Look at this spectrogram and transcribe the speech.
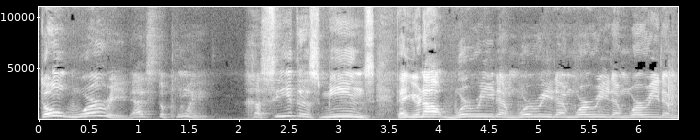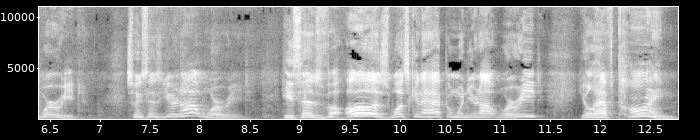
Don't worry. That's the point. Chasidus means that you're not worried and worried and worried and worried and worried. So he says, You're not worried. He says, Va'oz, what's going to happen when you're not worried? You'll have time.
